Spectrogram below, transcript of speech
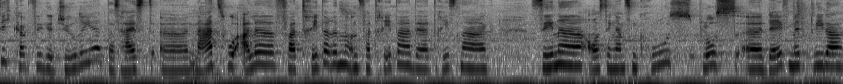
70-köpfige Jury. Das heißt, äh, nahezu alle Vertreterinnen und Vertreter der Dresdner Szene aus den ganzen Crews plus äh, Dave-Mitglieder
